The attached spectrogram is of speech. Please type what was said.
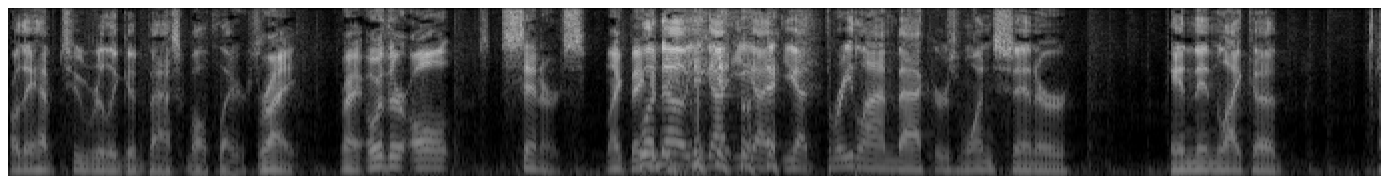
or they have two really good basketball players. Right, right. Or they're all sinners. Like they. Well, no, be- you got you got you got three linebackers, one center, and then like a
